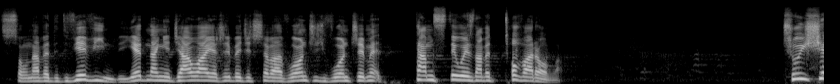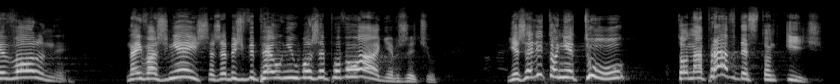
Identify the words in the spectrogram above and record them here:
Są nawet dwie windy. Jedna nie działa, jeżeli będzie trzeba włączyć, włączymy. Tam z tyłu jest nawet towarowa. Czuj się wolny. Najważniejsze, żebyś wypełnił Boże powołanie w życiu. Jeżeli to nie tu, to naprawdę stąd idź.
